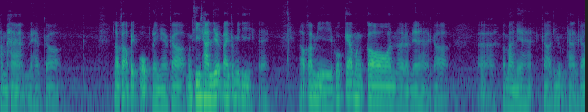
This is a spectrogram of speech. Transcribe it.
หำหามนะครับก็แล้วก็เอาไปอบอะไรเงี้ยก็บางทีทานเยอะไปก็ไม่ดีนะเราก็มีพวกแก้วมังกรอะไรแบบนี้นะฮะก็ ประมาณนี้ฮะก็ที่ผมทานก็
